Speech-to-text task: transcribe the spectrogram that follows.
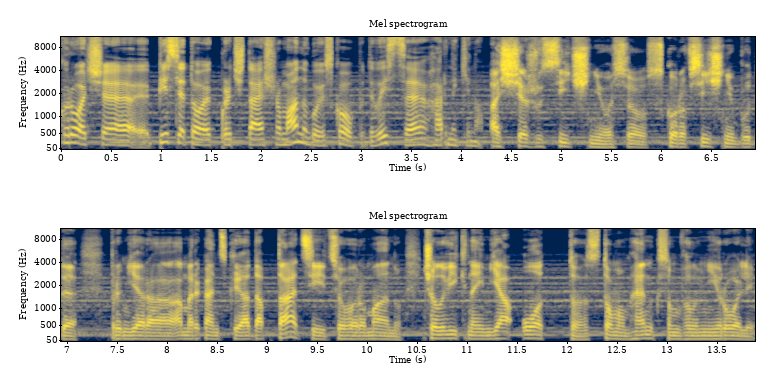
коротше, після того як прочитаєш роман, обов'язково подивись, це гарне кіно. А ще ж у січні, ось о, скоро в січні буде прем'єра американської адаптації цього роману. Чоловік на ім'я Отто з Томом Генксом в головній ролі.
